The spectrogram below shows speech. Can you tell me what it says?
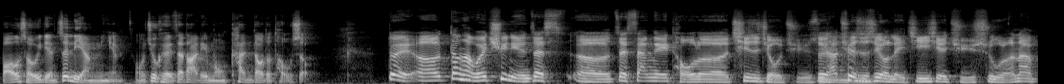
保守一点这两年，我就可以在大联盟看到的投手。对，呃，邓凯威去年在呃在三 A 投了七十九局，所以他确实是有累积一些局数了。那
